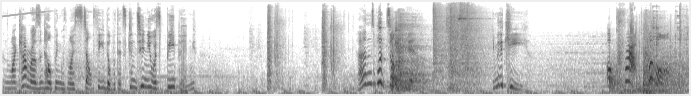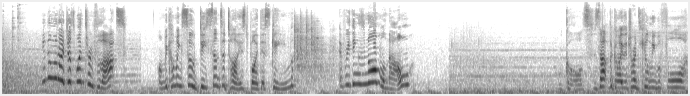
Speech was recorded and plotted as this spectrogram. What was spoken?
And my camera isn't helping with my stealth either with its continuous beeping. And we're done here. Give me the key. Oh crap, come on! You know what I just went through for that? I'm becoming so desensitized by this game. Everything's normal now. Oh god, is that the guy that tried to kill me before?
